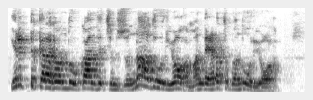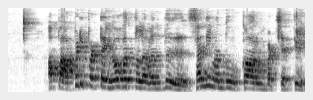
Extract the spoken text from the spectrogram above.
இருட்டு கரகம் வந்து உட்கார்ந்துச்சுன்னு சொன்னால் அது ஒரு யோகம். அந்த இடத்துக்கு வந்து ஒரு யோகம். அப்போ அப்படிப்பட்ட யோகத்துல வந்து சனி வந்து உட்காரும் பட்சத்தில்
